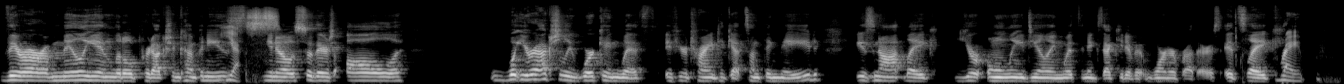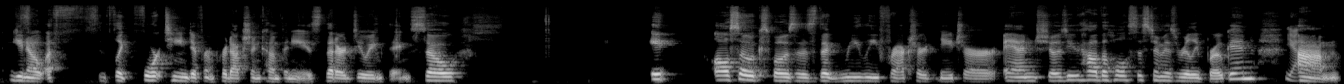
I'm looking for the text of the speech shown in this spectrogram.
there are a million little production companies Yes. you know so there's all what you're actually working with if you're trying to get something made is not like you're only dealing with an executive at warner brothers it's like Right. you know a, like 14 different production companies that are doing things so it also exposes the really fractured nature and shows you how the whole system is really broken Yeah. um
